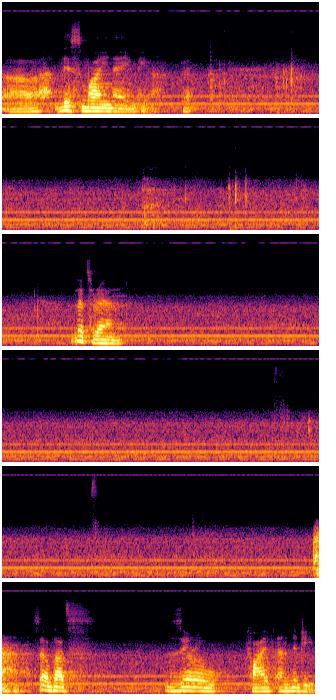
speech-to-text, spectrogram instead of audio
Uh, this my name here okay? Let's run. so that's 0 5 and Najib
